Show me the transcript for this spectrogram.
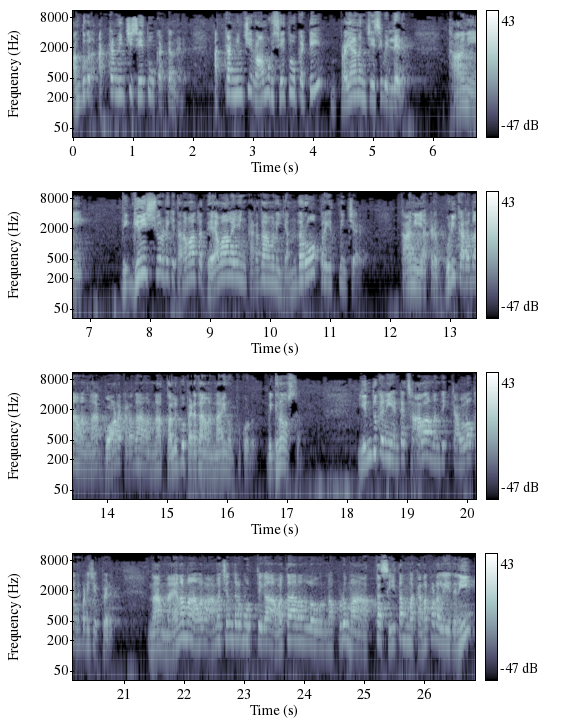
అందుకని అక్కడి నుంచి సేతువు కట్టన్నాడు. అక్కడి నుంచి రాముడు సేతువు కట్టి ప్రయాణం చేసి వెళ్ళాడు. కానీ విఘ్నేశ్వరుడికి తర్వాత దేవాలయం కడదామని ఎందరో ప్రయత్నించారు. కానీ అక్కడ గుడి కడదామన్నా గోడ కడదామన్నా తలుపు పెడదామన్నా ఆయన ఒప్పుకోడు. విఘ్నం వస్తుంది. ఎందుకని అంటే చాలా మంది కళ్ళలో కనపడి చెప్పాడు. నా మేనమామ రామచంద్రమూర్తిగా అవతారంలో ఉన్నప్పుడు మా అత్త సీతమ్మ కనపడలేదని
